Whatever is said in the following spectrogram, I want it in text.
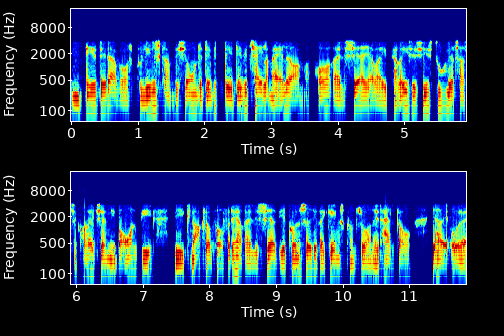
Det er jo det, der er vores politiske ambition. Det er det, vi, det er det, vi taler med alle om og prøver at realisere. Jeg var i Paris i sidste uge, jeg tager til Kroatien i morgen. Vi, vi knokler på for det her realiseret. Vi har kun siddet i regeringskontorerne et halvt år. Jeg havde under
